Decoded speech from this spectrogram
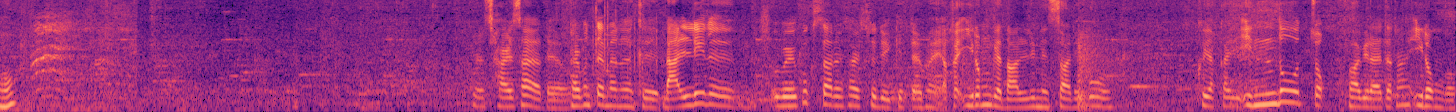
어? 그래서 잘 사야 돼요. 잘못되면은 그 날리는 외국 쌀을 살 수도 있기 때문에 약간 이런 게 날리는 쌀이고 그 약간 인도 쪽 밥이라 해야 되나? 이런 거.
